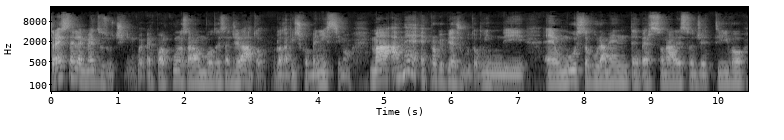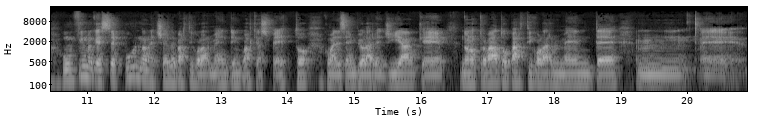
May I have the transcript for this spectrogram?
3 stelle e mezzo su 5, per qualcuno sarà un voto esagerato, lo capisco benissimo, ma a me è proprio piaciuto, quindi è un gusto puramente personale e soggettivo, un film che seppur non eccelle particolarmente in qualche aspetto, come ad esempio la regia, che non ho trovato particolarmente... Mm, eh,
